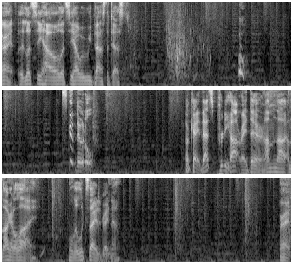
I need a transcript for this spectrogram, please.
All right, let's see how, let's see how we pass the test. Oh! Skadoodle. Okay, that's pretty hot right there. I'm not, I'm not gonna lie. I'm a little excited right now. All right.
